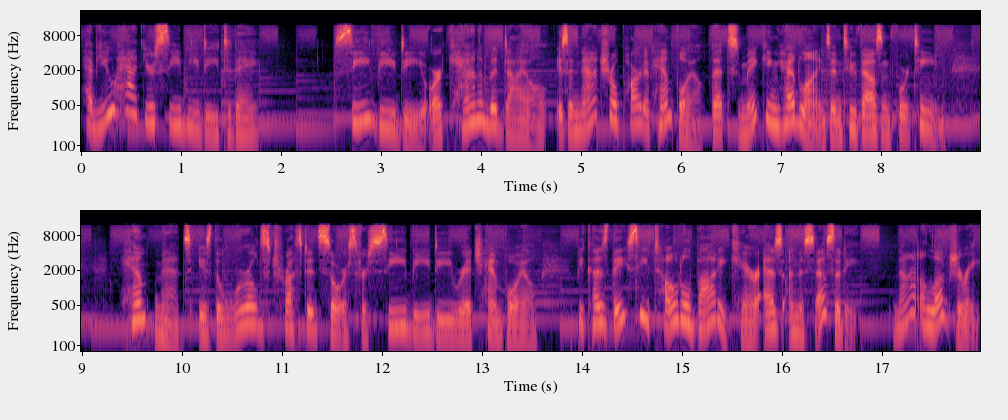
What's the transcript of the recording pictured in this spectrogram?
Have you had your CBD today? CBD or cannabidiol is a natural part of hemp oil that's making headlines in 2014. Hemp Meds is the world's trusted source for CBD rich hemp oil because they see total body care as a necessity, not a luxury.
